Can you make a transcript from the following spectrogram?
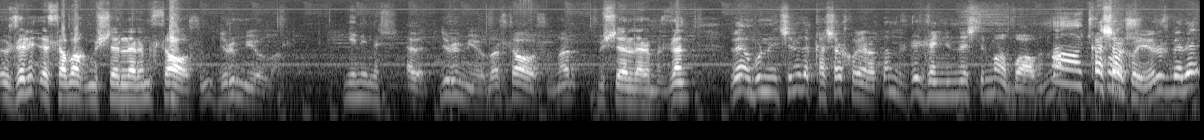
Özellikle sabah müşterilerimiz sağ olsun dürüm yiyorlar. Yenilir. Evet dürüm yiyorlar sağ olsunlar müşterilerimizden. Ve bunun içine de kaşar koyaraktan biz de zenginleştirme babında Aa, çok kaşar hoş. koyuyoruz. Böyle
